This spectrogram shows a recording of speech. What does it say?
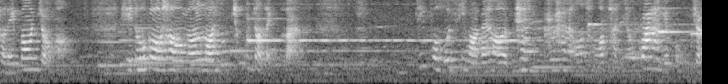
求你幫助我。祈祷過後，我內心充咗力量。天父好似話俾我聽，佢係我同我朋友關係嘅保障。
